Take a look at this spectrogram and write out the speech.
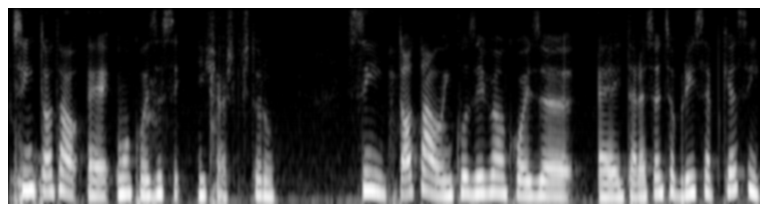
Eu- Sim, total. É uma coisa assim. Ixi, acho que estourou. Sim, total. Inclusive, uma coisa é, interessante sobre isso é porque, assim,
